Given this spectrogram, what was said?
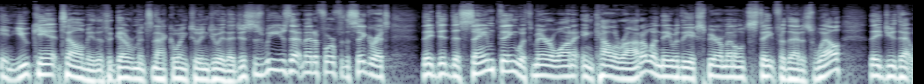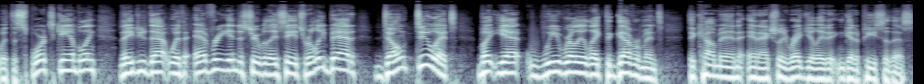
And you can't tell me that the government's not going to enjoy that. Just as we use that metaphor for the cigarettes, they did the same thing with marijuana in Colorado, and they were the experimental state for that as well. They do that with the sports gambling. They do that with every industry where they say it's really bad, don't do it, but yet we really like the government to come in and actually regulate it and get a piece of this.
